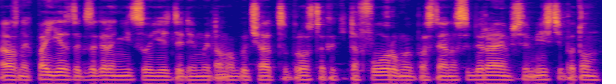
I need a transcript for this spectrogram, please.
разных поездок за границу ездили, мы там обучаться, просто какие-то форумы, постоянно собираемся вместе, потом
